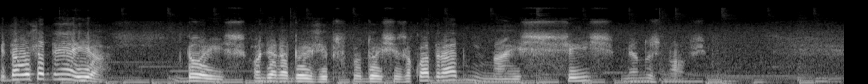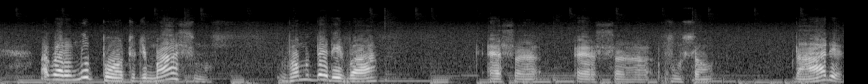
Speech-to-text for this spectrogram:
Então você tem aí, ó, 2, onde era 2y por 2x ao quadrado, mais x menos 9. Agora, no ponto de máximo, vamos derivar essa, essa função da área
